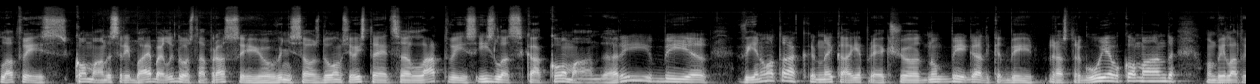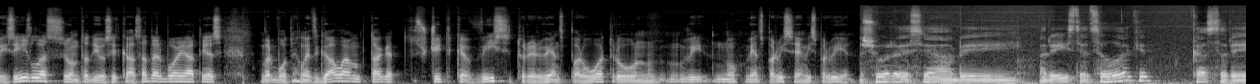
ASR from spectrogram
Latvijas komandas arī Baibai lidostā prasīja, viņa savas domas jau izteica. Latvijas izlase kā komanda arī bija vienotāka nekā iepriekš. Jo nu, bija gadi, kad bija Rastra Gujeva komanda un bija Latvijas izlase, un tad jūs it kā sadarbojāties. Varbūt ne līdz galam. Tagad šķiet, ka visi tur ir viens par otru un vi, nu, viens par visiem, viss par vienu. Šoreiz jā, bija arī īstie cilvēki, kas arī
